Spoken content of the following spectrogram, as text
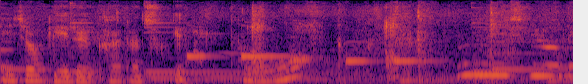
기저귀를 갈아주겠 고음 시원해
